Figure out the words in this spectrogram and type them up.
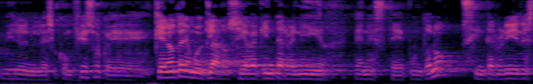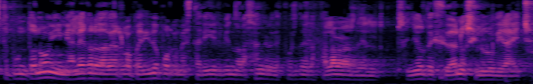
Miren, les confieso que, que, no tenía muy claro si había que intervenir en este punto no. Si intervenir en este punto no, y me alegro de haberlo pedido porque me estaría hirviendo la sangre después de las palabras del señor de Ciudadanos si no lo hubiera hecho.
